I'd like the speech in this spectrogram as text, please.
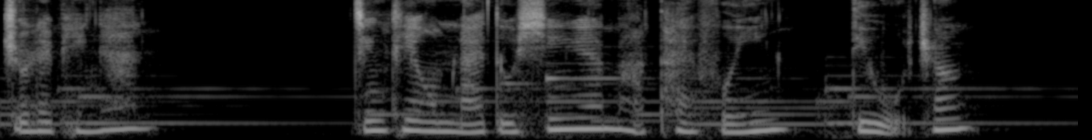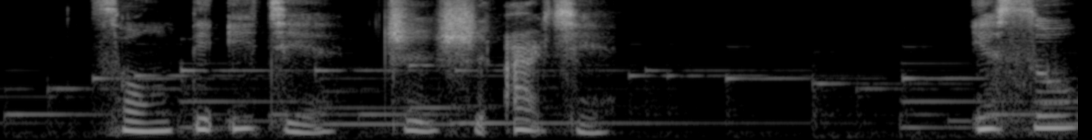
主内平安。今天我们来读新约马太福音第五章，从第一节至十二节。耶稣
